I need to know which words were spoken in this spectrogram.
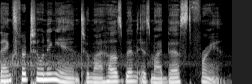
Thanks for tuning in to My Husband is My Best Friend.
